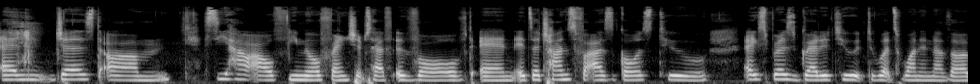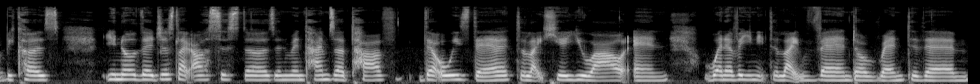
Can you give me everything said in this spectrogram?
and just um see how our female friendships have evolved. And it's a chance for us girls to express gratitude towards one another because, you know, they're just like our sisters, and when times are tough, they're always there to like hear you out. And whenever you need to like vent or rant to them,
